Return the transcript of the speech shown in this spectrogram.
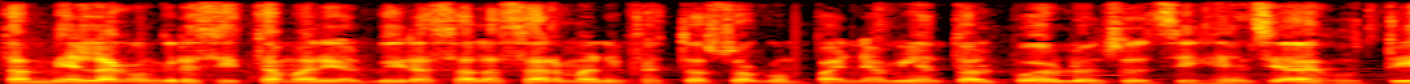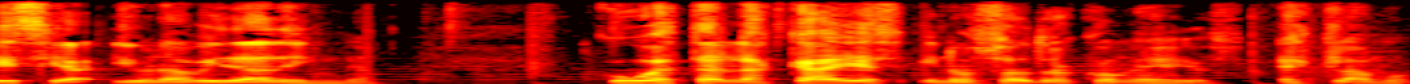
También la congresista María Elvira Salazar manifestó su acompañamiento al pueblo en su exigencia de justicia y una vida digna. Cuba está en las calles y nosotros con ellos, exclamó.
